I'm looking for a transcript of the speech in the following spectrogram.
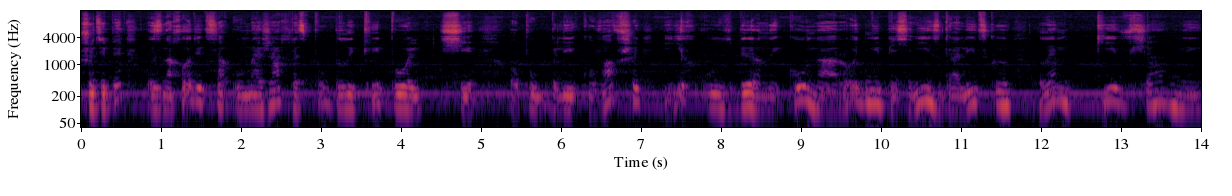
що тепер знаходиться у межах Республіки Польщі, опублікувавши їх у збірнику Народні пісні з Галицької Лемківщини.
